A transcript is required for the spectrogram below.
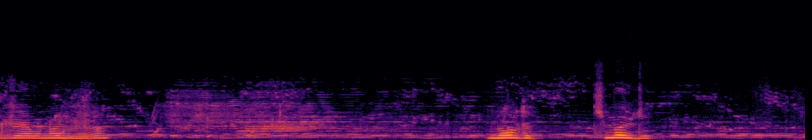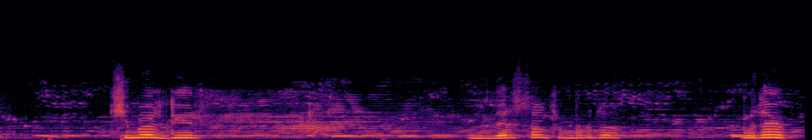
Güzel bunu oynuyorum. Ne oldu? Kim öldü? Kim öldür? Birileri sanki burada. Burada yok.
